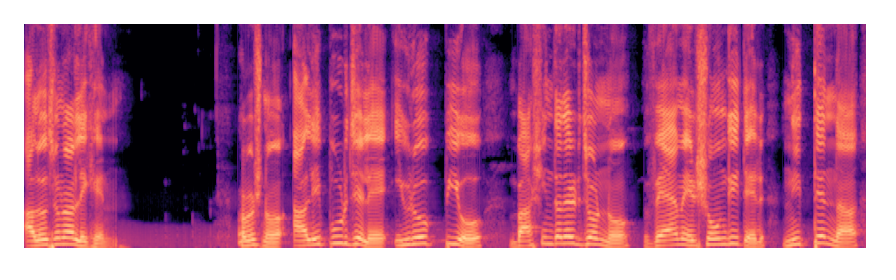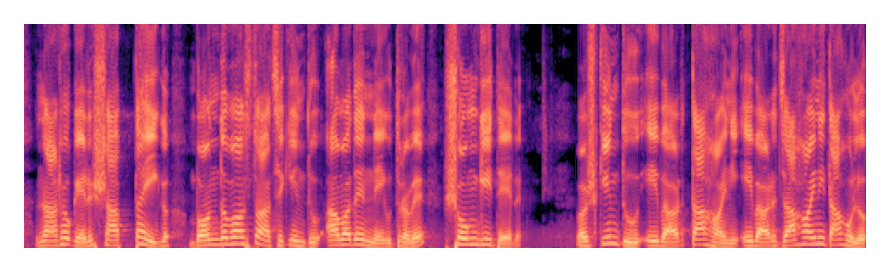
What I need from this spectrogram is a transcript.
আলোচনা লেখেন। প্রশ্ন, আলিপুর জেলে ইউরোপীয় বাসিন্দাদের জন্য ব্যায়ামের সঙ্গীতের নৃত্যের না নাটকের সাপ্তাহিক বন্দোবস্ত আছে কিন্তু আমাদের নেই, উত্তর হবে সঙ্গীতের। কিন্তু এবার তা হয়নি, এবার যা হয়নি তা হলো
